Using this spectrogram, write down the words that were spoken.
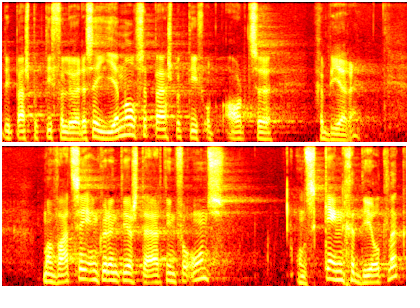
die perspektief verloor. Dis 'n hemelse perspektief op aardse gebeure. Maar wat sê in Korintiërs 13 vir ons? Ons ken gedeeltelik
